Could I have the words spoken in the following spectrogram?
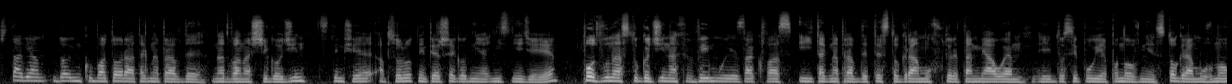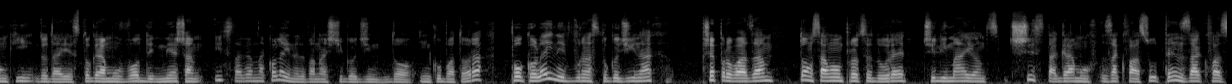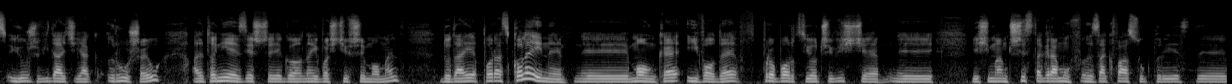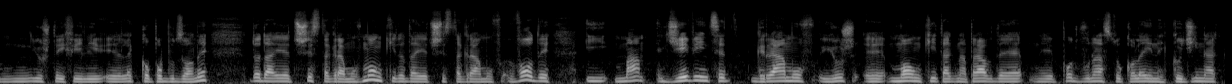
wstawiam do inkubatora tak naprawdę na 12 godzin. Z tym się absolutnie pierwszego dnia nic nie dzieje. Po 12 godzinach wyjmuję zakwas i tak naprawdę te 100 gramów, które tam miałem, y, dosypuję ponownie 100 gramów mąki, dodaję 100 gramów wody, mieszam i wstawiam na kolejne 12 godzin do inkubatora. Po kolejnych 12 godzinach przeprowadzam tą samą procedurę, czyli mając 300 gramów zakwasu, ten zakwas już widać jak ruszył, ale to nie jest jeszcze jego najwłaściwszy moment. Dodaję po raz kolejny y, mąkę i wodę w proporcji oczywiście, y, jeśli mam 300 gramów zakwasu, który jest y, już w tej chwili lekko pobudzony, dodaję 300 gramów mąki, dodaję 300 gramów wody i mam 900 gramów już mąki tak naprawdę po 12 kolejnych godzinach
